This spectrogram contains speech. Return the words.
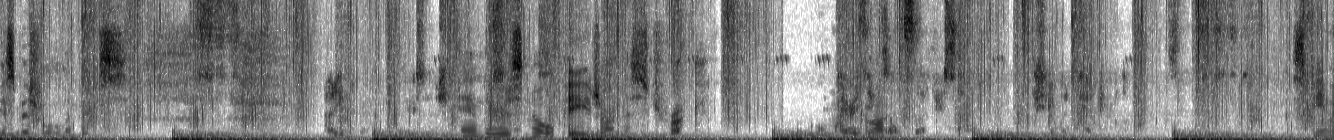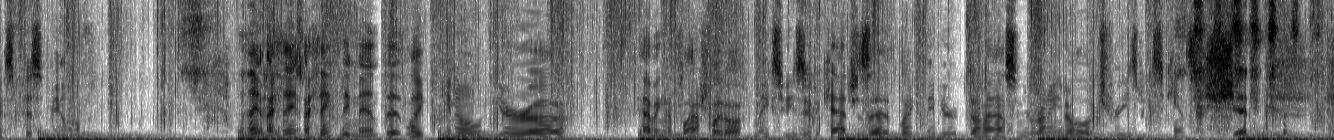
the Special Olympics, Not even you're and there's no page on this truck. After this game is pissing me off. I think I think I think they meant that like you know you're uh, having the flashlight off makes you easier to catch. Is that like maybe you're a dumbass and you're running into all the trees because you can't see shit?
